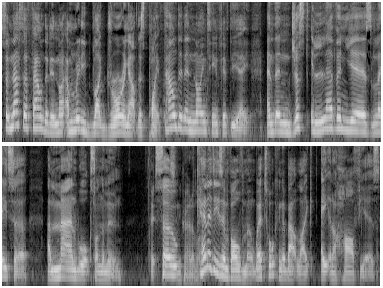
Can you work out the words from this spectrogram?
so NASA founded in I'm really like drawing out this point founded in 1958 and then just 11 years later a man walks on the moon It's, so it's incredible. Kennedy's involvement we're talking about like eight and a half years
